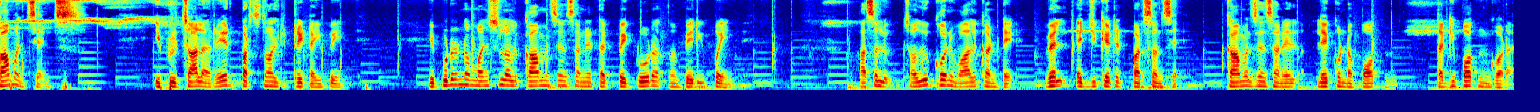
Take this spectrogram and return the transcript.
కామన్ సెన్స్ ఇప్పుడు చాలా రేర్ పర్సనాలిటీ ట్రీట్ అయిపోయింది. ఇప్పుడున్న మనుషులలో కామన్ సెన్స్ అనేది తగ్గిపోయి క్రూరత్వం పెరిగిపోయింది. అసలు చదువుకోని వాళ్ళకంటే వెల్ ఎడ్యుకేటెడ్ పర్సన్సే కామన్ సెన్స్ అనేది లేకుండా పోతుంది తగ్గిపోతుంది కూడా.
